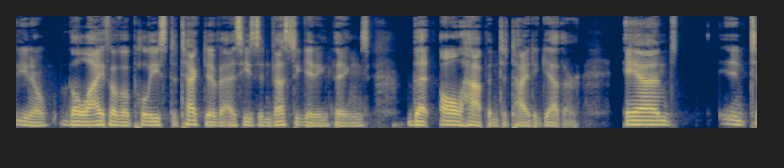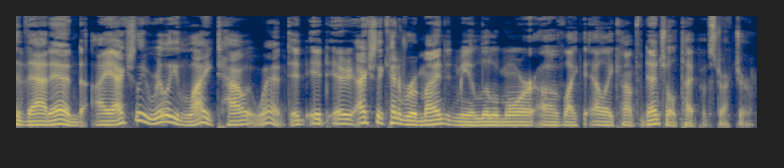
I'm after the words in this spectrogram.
you know the life of a police detective as he's investigating things that all happen to tie together, and to that end, I actually really liked how it went. It, it it actually kind of reminded me a little more of like the LA Confidential type of structure.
